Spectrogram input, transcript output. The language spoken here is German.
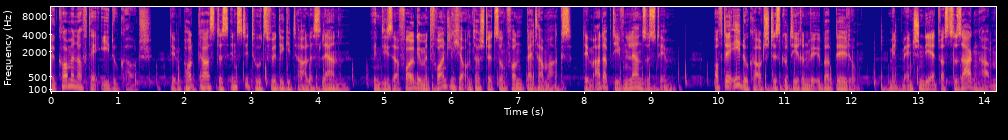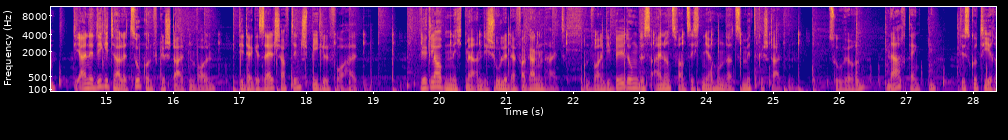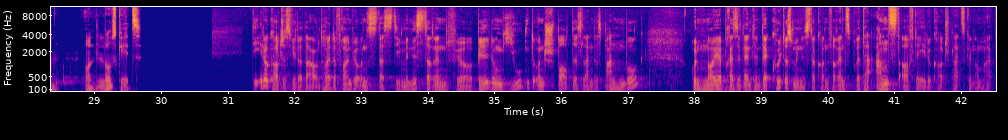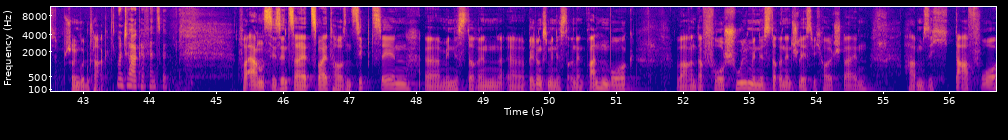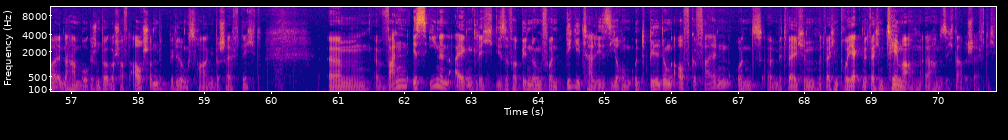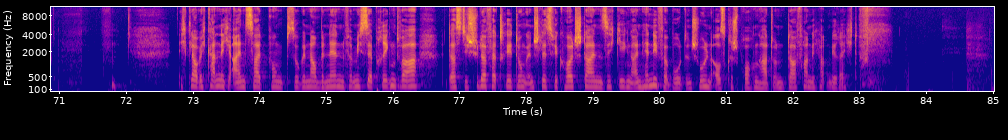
Willkommen auf der EduCouch, dem Podcast des Instituts für digitales Lernen. In dieser Folge mit freundlicher Unterstützung von Bettermarks, dem adaptiven Lernsystem. Auf der EduCouch diskutieren wir über Bildung mit Menschen, die etwas zu sagen haben, die eine digitale Zukunft gestalten wollen, die der Gesellschaft den Spiegel vorhalten. Wir glauben nicht mehr an die Schule der Vergangenheit und wollen die Bildung des 21. Jahrhunderts mitgestalten. Zuhören, nachdenken, diskutieren. Und los geht's. Die EdoCouch ist wieder da und heute freuen wir uns, dass die Ministerin für Bildung, Jugend und Sport des Landes Brandenburg und neue Präsidentin der Kultusministerkonferenz Britta Ernst auf der EdoCouch Platz genommen hat. Schönen guten Tag. Guten Tag, Herr Fenske. Frau Ernst, Sie sind seit 2017 äh, Ministerin, äh, Bildungsministerin in Brandenburg, waren davor Schulministerin in Schleswig-Holstein, haben sich davor in der hamburgischen Bürgerschaft auch schon mit Bildungsfragen beschäftigt. Ähm, wann ist Ihnen eigentlich diese Verbindung von Digitalisierung und Bildung aufgefallen und äh, mit, welchem, mit welchem Projekt, mit welchem Thema äh, haben Sie sich da beschäftigt? Ich glaube, ich kann nicht einen Zeitpunkt so genau benennen. Für mich sehr prägend war, dass die Schülervertretung in Schleswig-Holstein sich gegen ein Handyverbot in Schulen ausgesprochen hat. Und da fand ich, hatten die recht.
